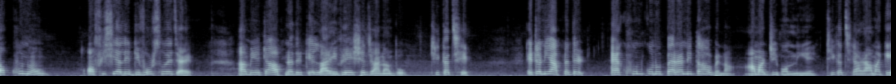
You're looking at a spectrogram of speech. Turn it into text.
কখনো অফিসিয়ালি ডিভোর্স হয়ে যায়, আমি এটা আপনাদেরকে লাইভে এসে জানাব, ঠিক আছে? এটা নিয়ে আপনাদের এখন কোনো প্যারা নিতে হবে না, আমার জীবন নিয়ে, ঠিক আছে? আর আমাকে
